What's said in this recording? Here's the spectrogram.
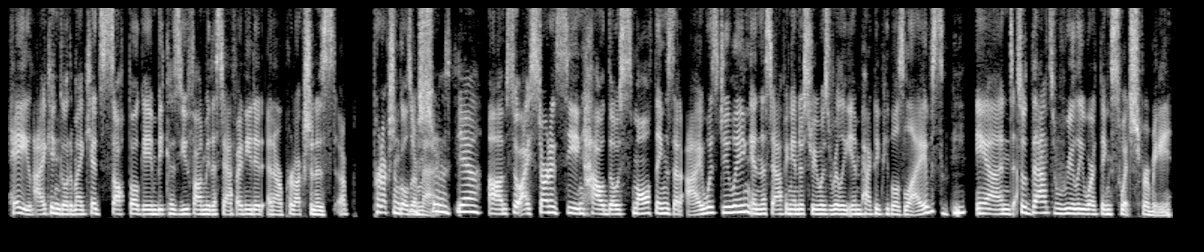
hey, I can go to my kid's softball game because you found me the staff I needed and our production is uh, production goals are met. Sure. Yeah. Um, so I started seeing how those small things that I was doing in the staffing industry was really impacting people's lives. Mm-hmm. And so that's really where things switched for me.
